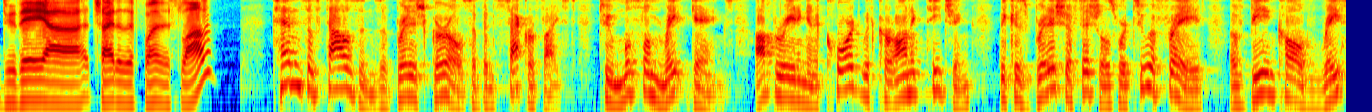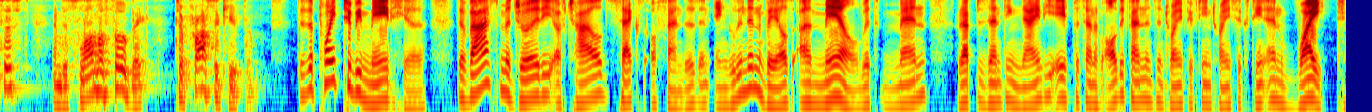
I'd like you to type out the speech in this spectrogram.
Do they uh, try to reform Islam? Tens of thousands of British girls have been sacrificed to Muslim rape gangs operating in accord with Quranic teaching because British officials were too afraid of being called racist and Islamophobic to prosecute them. There's a point to be made here. The vast majority of child sex offenders in England and Wales are male, with men representing 98% of all defendants in 2015 2016, and white,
